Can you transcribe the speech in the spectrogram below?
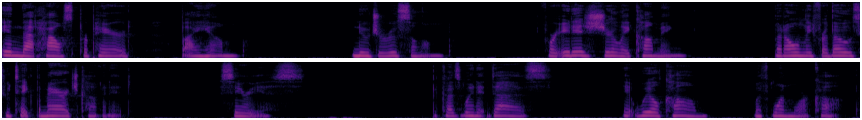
in that house prepared by him, New Jerusalem. For it is surely coming but only for those who take the marriage covenant serious. Because when it does, it will come with one more cup.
